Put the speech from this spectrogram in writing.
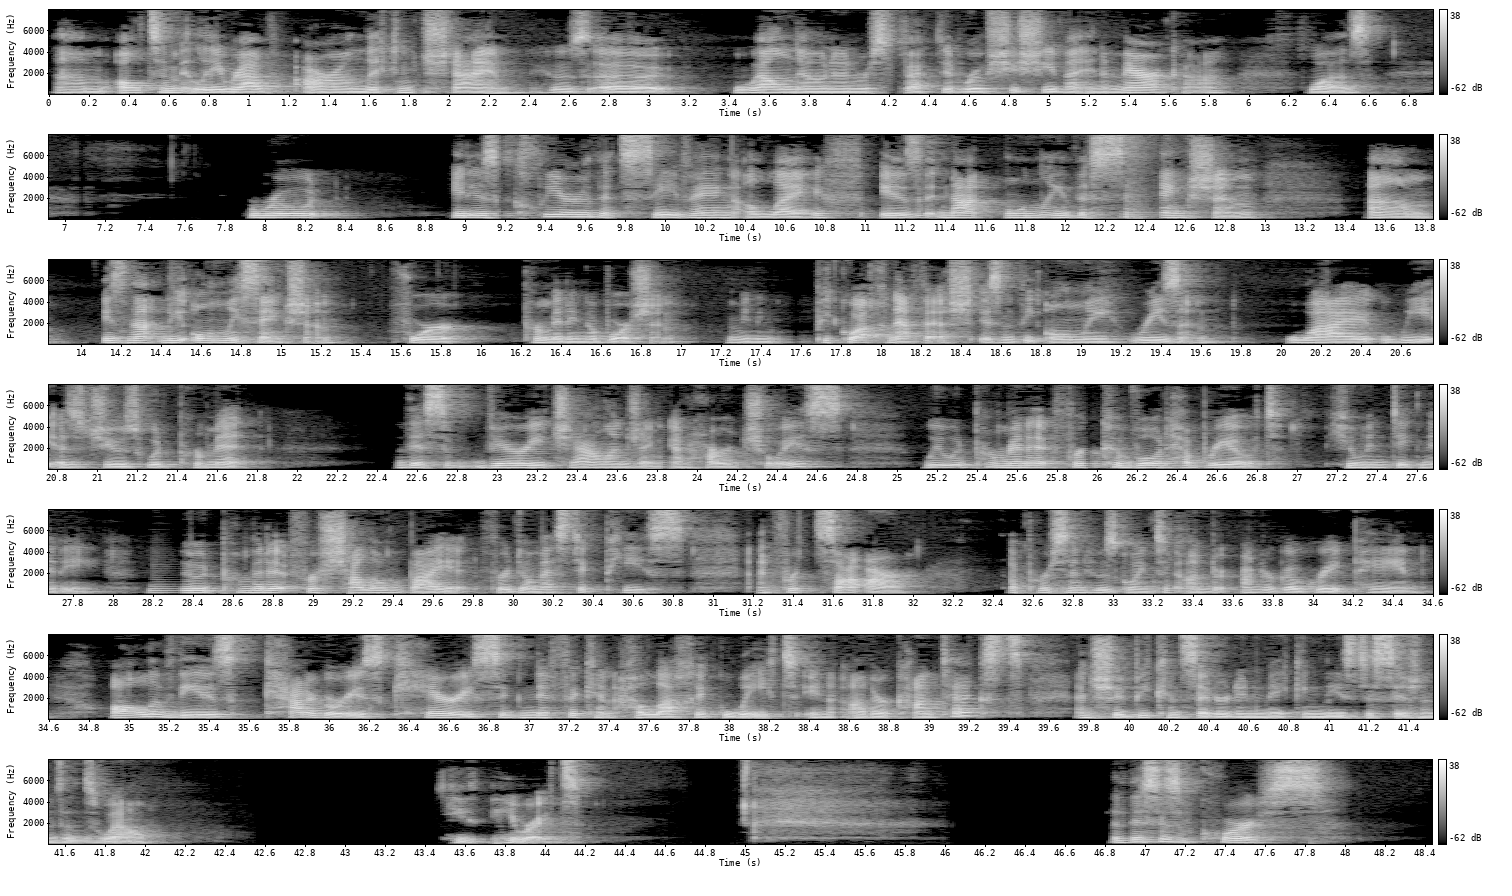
Um, ultimately, Rav Aaron Lichtenstein, who's a well known and respected Rosh Yeshiva in America, was, wrote it is clear that saving a life is not only the sanction, um, is not the only sanction for permitting abortion. Meaning, pikuach nefesh isn't the only reason why we as Jews would permit this very challenging and hard choice. We would permit it for kavod habriot, human dignity. We would permit it for shalom bayit, for domestic peace, and for tsa'ar, a person who's going to under, undergo great pain. All of these categories carry significant halachic weight in other contexts and should be considered in making these decisions as well. He, he writes This is, of course,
